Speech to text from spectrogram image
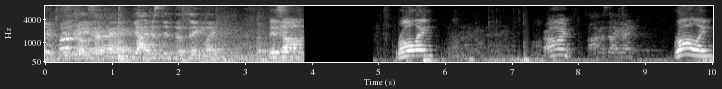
Okay? Yeah, I just did the thing like. Is um. Rolling. Rolling. Time a second. Rolling.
